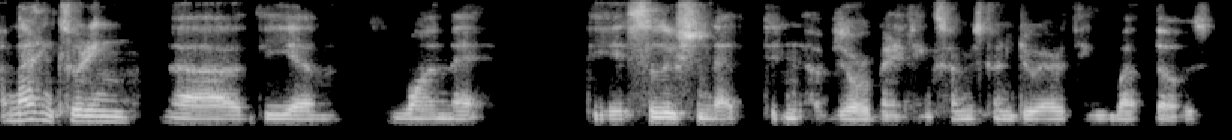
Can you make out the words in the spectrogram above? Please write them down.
I'm not including uh, the um, one that, the solution that didn't absorb anything. So I'm just going to do everything but those,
